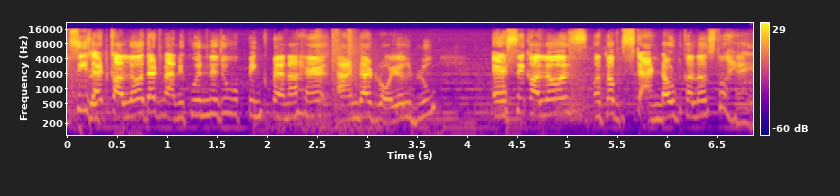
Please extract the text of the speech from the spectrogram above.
see that colour that mannequin ने जो पिंक पहना है एंड दैट रॉयल ब्लू ऐसे कलर्स मतलब स्टैंड आउट कलर्स तो हैं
